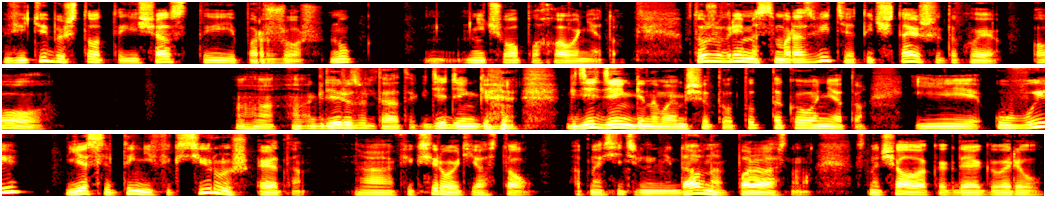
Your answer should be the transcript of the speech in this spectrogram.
в Ютубе что-то, и сейчас ты поржешь. Ну, ничего плохого нету. В то же время саморазвитие ты читаешь и такой, о, ага, а где результаты, где деньги, где деньги на моем счету? Тут такого нету. И, увы, если ты не фиксируешь это, а фиксировать я стал относительно недавно по-разному. Сначала, когда я говорил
